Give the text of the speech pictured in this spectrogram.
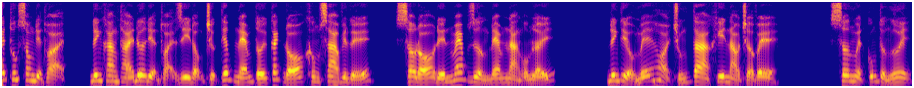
Kết thúc xong điện thoại, Đinh Khang Thái đưa điện thoại di động trực tiếp ném tới cách đó không xa viên ghế, sau đó đến mép giường đem nàng ôm lấy. Đinh Tiểu Mễ hỏi chúng ta khi nào trở về. Sơ Nguyệt cũng tưởng ngươi.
